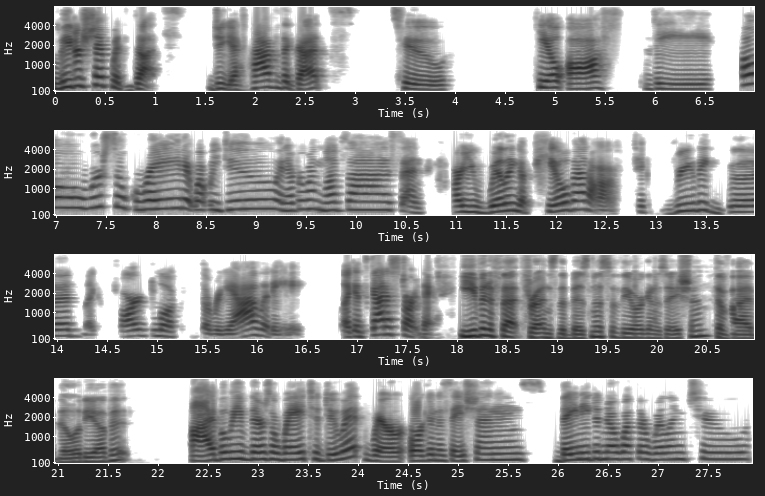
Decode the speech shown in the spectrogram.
leadership with guts. Do you have the guts to peel off the, oh, we're so great at what we do and everyone loves us? And are you willing to peel that off? Take really good, like hard look at the reality. Like it's got to start there. Even if that threatens the business of the organization, the viability of it, I believe there's a way to do it where organizations, they need to know what they're willing to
